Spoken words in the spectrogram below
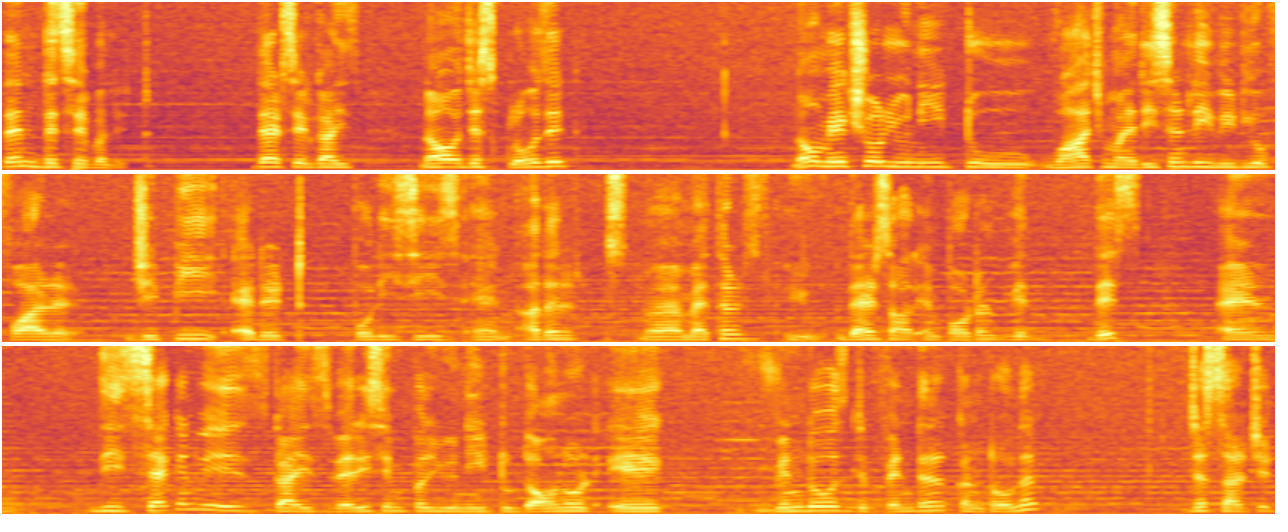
then disable it. That's it guys. Now just close it. Now make sure you need to watch my recently video for gp edit policies and other uh, methods. You are important with this and the second way is guys very simple. You need to download a windows defender controller. Just search it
